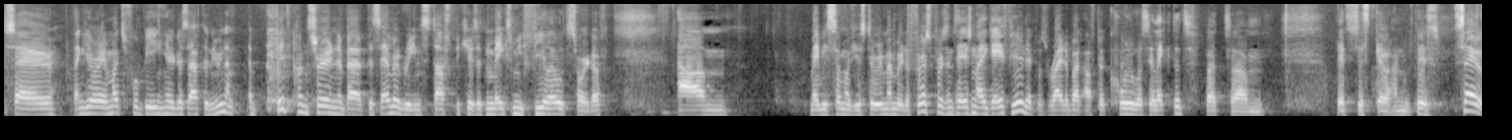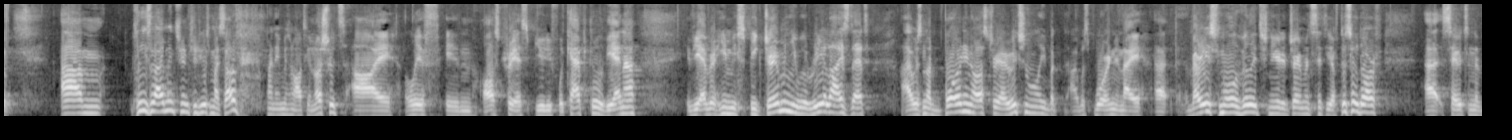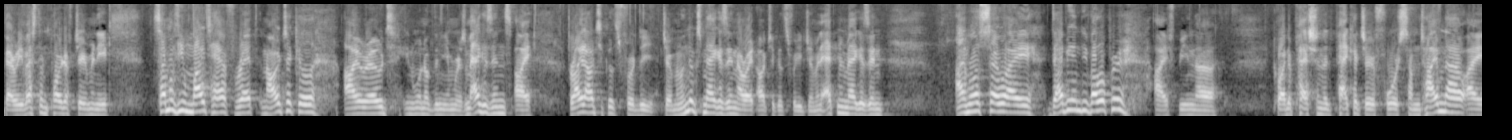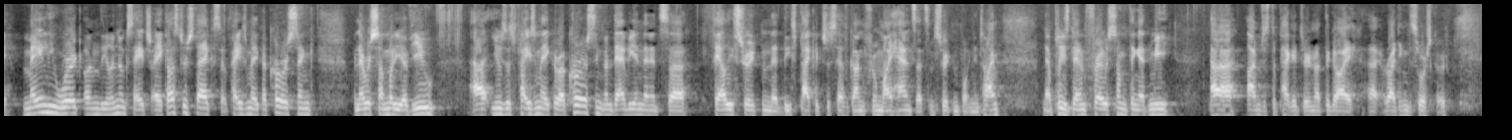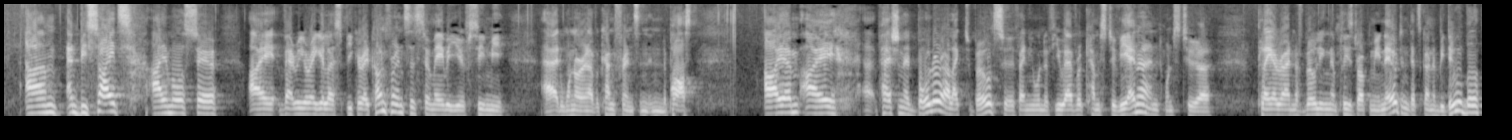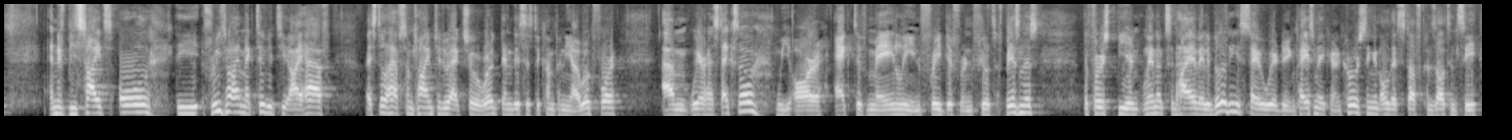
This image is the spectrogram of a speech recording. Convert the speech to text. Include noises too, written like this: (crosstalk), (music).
So thank you very much for being here this afternoon. I'm a bit concerned about this evergreen stuff because it makes me feel old, sort of. Um, maybe some of you still remember the first presentation I gave here. That was right about after Kohl was elected, but um, let's just go on with this. So, um, please allow me to introduce myself. My name is Martin Loschwitz. I live in Austria's beautiful capital, Vienna. If you ever hear me speak German, you will realize that I was not born in Austria originally, but I was born in a, very small village near the German city of Düsseldorf. Uh, so it's in the very western part of Germany. Some of you might have read an article I wrote in one of the numerous magazines. I write articles for the German Linux magazine, I write articles for the German admin magazine. I'm also a Debian developer. I've been uh, quite a passionate packager for some time now. I mainly work on the Linux HA cluster stack, so pacemaker, Corosync. Whenever somebody of you uh, uses pacemaker or Corosync on Debian, then it's uh, fairly certain that these packages have gone through my hands at some certain point in time. Now, please don't throw something at me. Uh, I'm just a packager, not the guy uh, writing the source code. Um, and besides, I am also a very regular speaker at conferences, so maybe you've seen me at one or another conference in, in the past. I am a, a, passionate bowler. I like to bowl. So if anyone of you ever comes to Vienna and wants to uh, play a round of bowling, then please drop me a note, and that's going to be doable. And if besides all the free time activity I have, I still have some time to do actual work, then this is the company I work for. Um, we are hastexo. We are active mainly in three different fields of business. The first being Linux and high availability, so we're doing pacemaker and Corosync and all that stuff, consultancy.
